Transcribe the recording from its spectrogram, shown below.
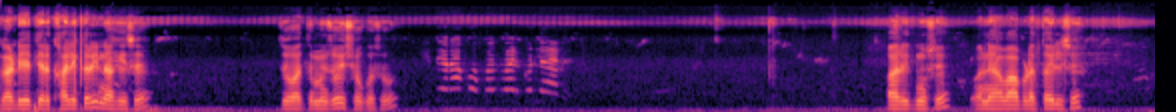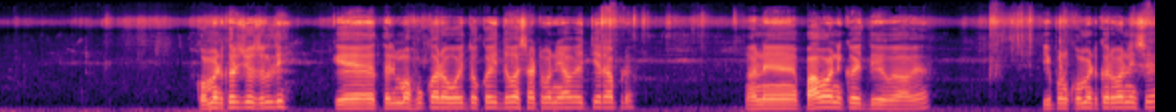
ગાડી અત્યારે ખાલી કરી નાખી છે. જો આ તમે જોઈ શકો છો. આ રીતનું છે અને આવા આપણા તૈલ છે. કોમેન્ટ કરજો જલ્દી કે તલમાં હુકારો હોય તો કઈ દવા છાંટવાની આવે અત્યારે આપણે? અને પાવાની કઈ દવા આવે? એ પણ કોમેન્ટ કરવાની છે.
